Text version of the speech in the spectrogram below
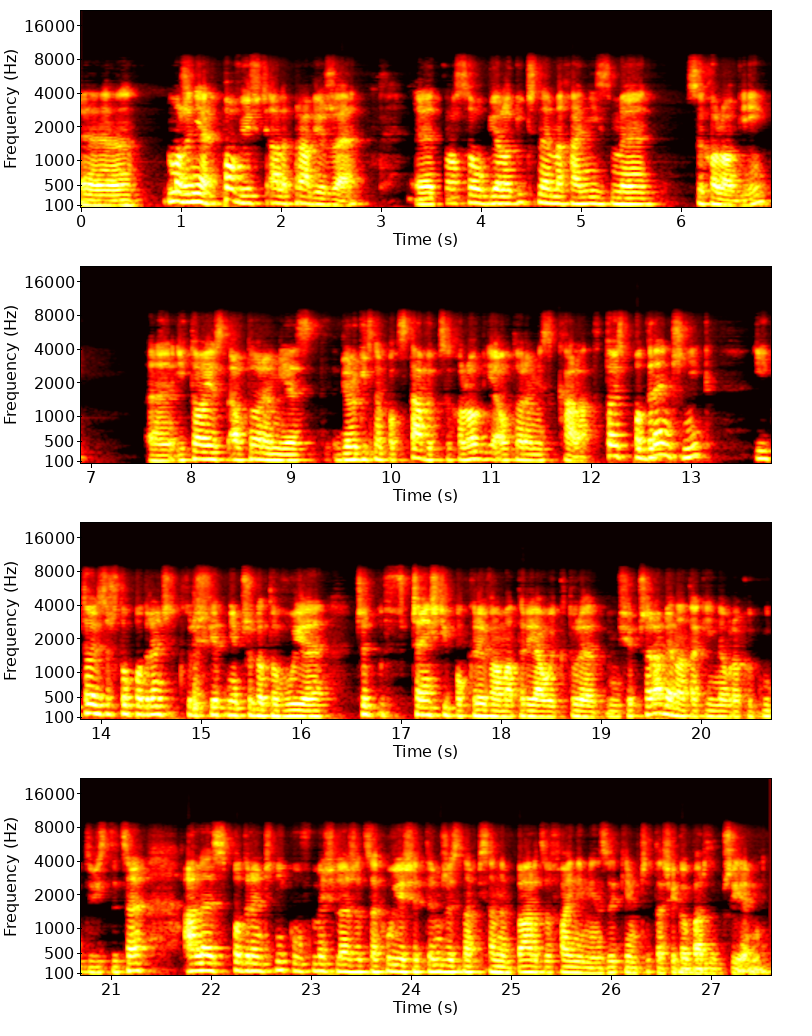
e, może nie jak powieść, ale prawie że. E, to są biologiczne mechanizmy psychologii e, i to jest autorem jest biologiczne podstawy psychologii, autorem jest Kalat. To jest podręcznik i to jest zresztą podręcznik, który świetnie przygotowuje, czy w części pokrywa materiały, które się przerabia na takiej neurokognitywistyce, ale z podręczników myślę, że cechuje się tym, że jest napisany bardzo fajnym językiem, czyta się go bardzo przyjemnie.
